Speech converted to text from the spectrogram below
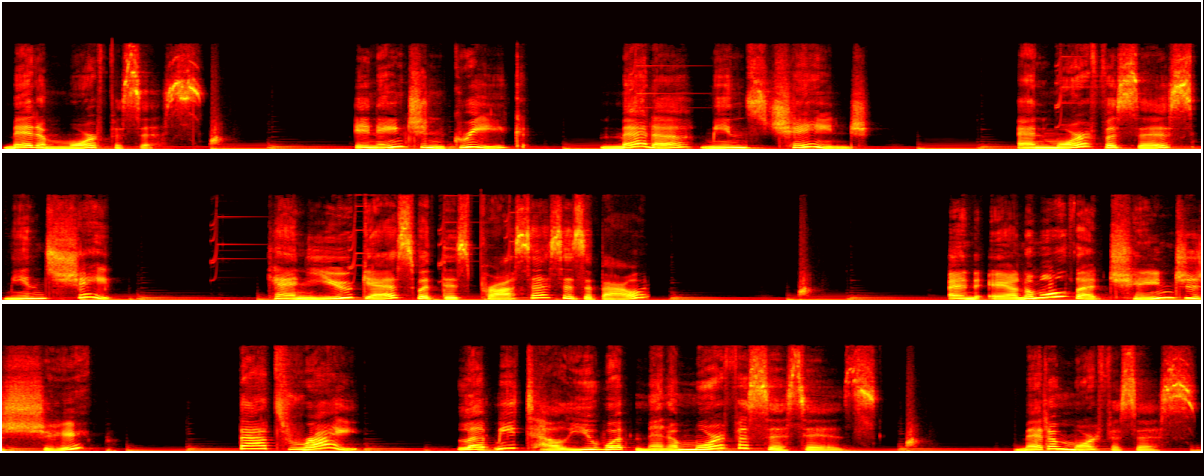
metamorphosis. In ancient Greek, meta means change, and morphosis means shape. Can you guess what this process is about? An animal that changes shape? That's right. Let me tell you what metamorphosis is. Metamorphosis.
